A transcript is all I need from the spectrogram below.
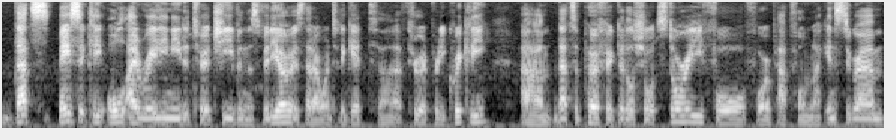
that's basically all I really needed to achieve in this video is that I wanted to get uh, through it pretty quickly. Um, that's a perfect little short story for for a platform like Instagram,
